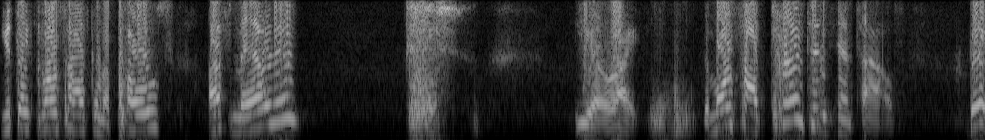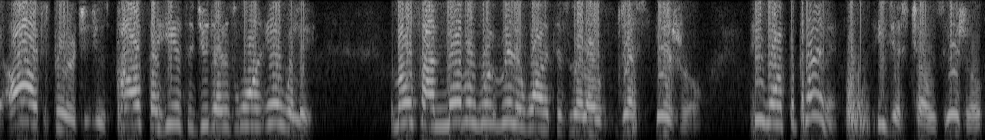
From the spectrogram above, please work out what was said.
You think the Most High is going to oppose us marrying yeah, right. The Most High turned to the Gentiles. They are spiritual Jews. Paul said he is the Jew that is born inwardly. The Most High never really wanted this little just Israel. He wanted the planet. He just chose Israel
